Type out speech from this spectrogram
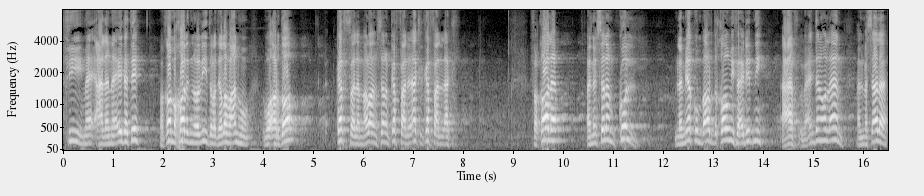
في ما على مائدته وقام خالد بن الوليد رضي الله عنه وأرضاه كف لما رأى النبي صلى الله عليه وسلم كف على الأكل كف على الأكل. فقال النبي صلى الله عليه وسلم كل لم يكن بأرض قومي فأجدني عافوا يبقى عندنا الآن المسألة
